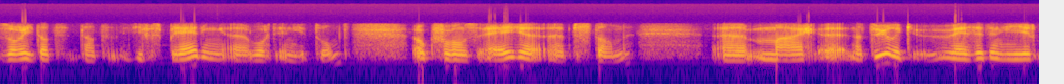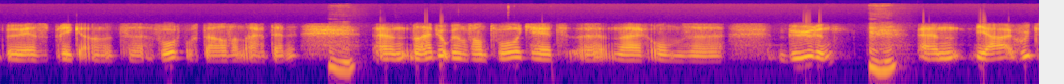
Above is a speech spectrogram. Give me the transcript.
zorg dat, dat die verspreiding uh, wordt ingetoomd, ook voor onze eigen bestanden. maar natuurlijk, wij zitten hier bij wijze van spreken aan het voorportaal van Ardennen. Mhm. En dan heb je ook een verantwoordelijkheid naar onze buren. Mhm. En ja, goed,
